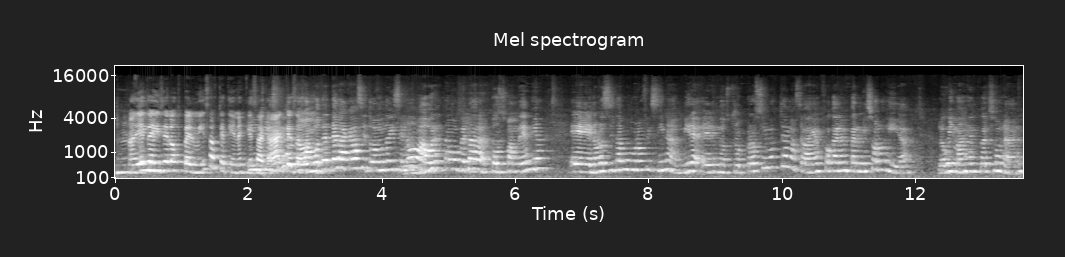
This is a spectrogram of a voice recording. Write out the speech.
Nadie te dice los permisos que tienes que sacar, que son... desde la casa y todo el mundo dice, no, ahora estamos, ¿verdad? Post pandemia, eh, no necesitamos una oficina. Mire, eh, nuestros próximos temas se van a enfocar en permisología, luego imagen personal,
